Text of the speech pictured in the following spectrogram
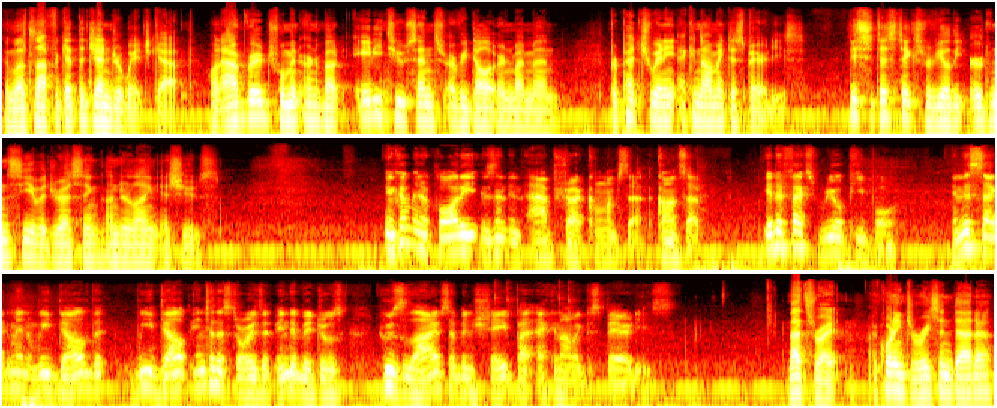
And let's not forget the gender wage gap. On average, women earn about 82 cents for every dollar earned by men, perpetuating economic disparities. These statistics reveal the urgency of addressing underlying issues. Income inequality isn't an abstract concept. concept. It affects real people. In this segment, we delve we delve into the stories of individuals whose lives have been shaped by economic disparities. That's right. According to recent data,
